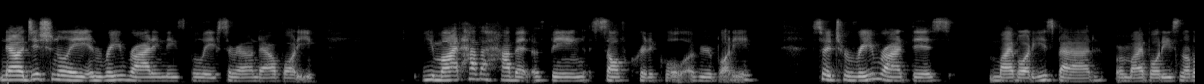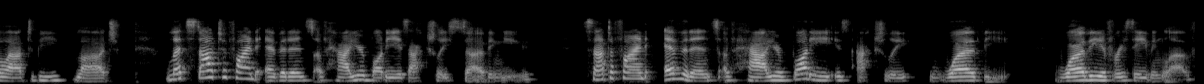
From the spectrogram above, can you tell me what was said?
Now, additionally, in rewriting these beliefs around our body, you might have a habit of being self critical of your body. So, to rewrite this, my body is bad or my body is not allowed to be large, let's start to find evidence of how your body is actually serving you. Start to find evidence of how your body is actually worthy, worthy of receiving love.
